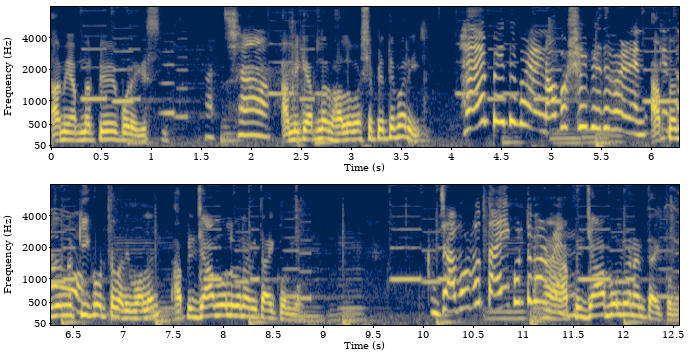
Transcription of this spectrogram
আমি আপনার প্রেমে পড়ে গেছি। আচ্ছা। আমি কি আপনার ভালোবাসা পেতে পারি? পেতে পারেন অবশ্যই পেতে পারেন। আপনার জন্য কি করতে পারি বলেন? আপনি যা বলবেন আমি তাই করব। যা বলব তাই করতে হ্যাঁ পারবেন? আপনি যা বলবেন আমি তাই করব।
